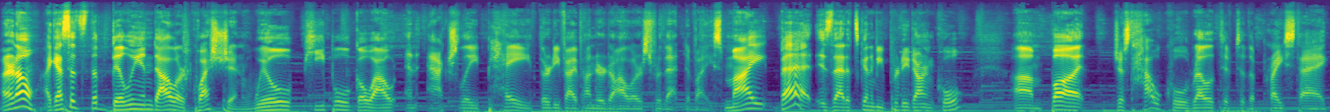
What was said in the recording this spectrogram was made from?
I don't know. I guess it's the billion dollar question. Will people go out and actually pay $3,500 for that device? My bet is that it's going to be pretty darn cool. Um, but just how cool relative to the price tag?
